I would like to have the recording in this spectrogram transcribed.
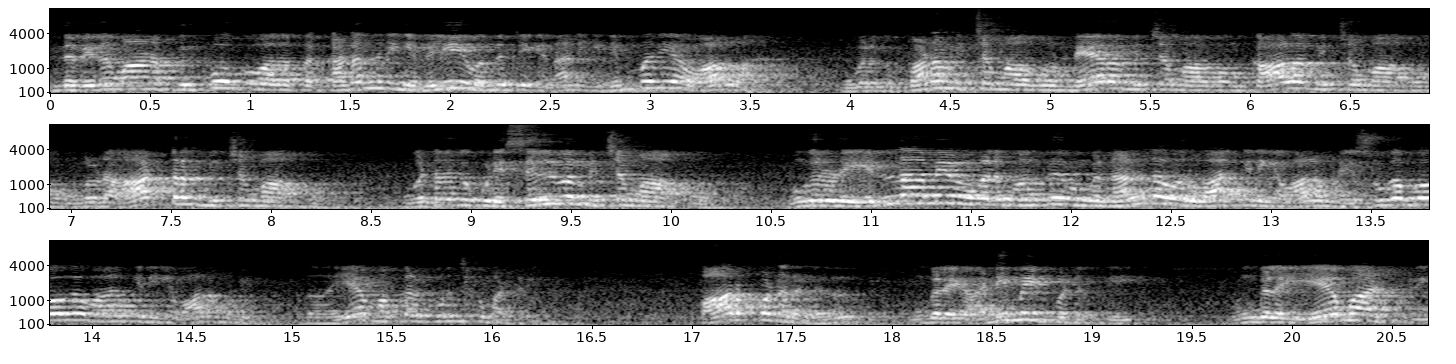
இந்த விதமான பிற்போக்குவாதத்தை கடந்து நீங்க வெளியே வந்துட்டீங்கன்னா நீங்க நிம்மதியா வாழலாம். உங்களுக்கு பணம் மிச்சமாகும் நேரம் மிச்சமாகும் காலம் மிச்சமாகும் உங்களோட ஆற்றல் மிச்சமாகும் உங்கள்கிட்ட இருக்கக்கூடிய செல்வம் மிச்சமாகும். உங்களுடைய எல்லாமே உங்களுக்கு வந்து உங்க நல்ல ஒரு வாழ்க்கை நீங்க வாழ முடியும். சுகபோக வாழ்க்கை நீங்க வாழ முடியும். அதை ஏன் மக்கள் புரிஞ்சுக்க மாட்டீங்க பார்ப்பனர்கள் உங்களை அடிமைப்படுத்தி உங்களை ஏமாற்றி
